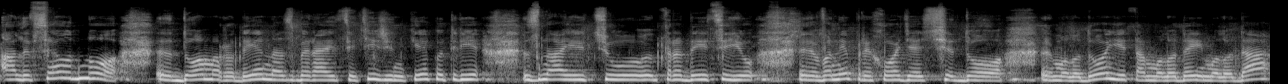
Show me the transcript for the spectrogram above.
але все одно вдома родина збирається. Ті жінки, котрі знають цю традицію, е, вони приходять до е, молодої, там молодий, молода,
